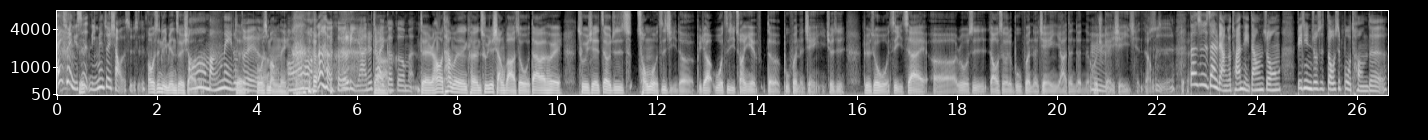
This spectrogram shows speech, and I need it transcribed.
哎、所以你是 里面最小的，是不是？哦，我是里面最小的。哦，忙内就对了。我是忙内。哦，那很合理啊，就交给哥哥们对、啊。对，然后他们可能出一些想法的时候，我大概会出一些，这就是从我自己的比较，我自己专业的部分的建议，就是比如说我自己在呃，如果是饶舌的部分的建议啊等等的，会去给一些意见，这样子。嗯、是，但是在两个团体当中，毕竟就是都是不同的。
